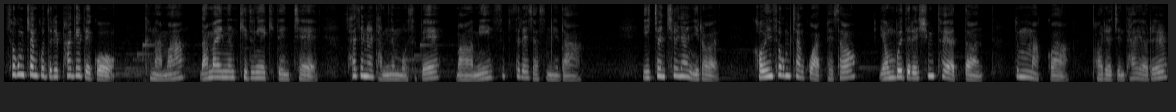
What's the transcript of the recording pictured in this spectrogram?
소금창고들이 파괴되고 그나마 남아있는 기둥에 기댄 채 사진을 담는 모습에 마음이 씁쓸해졌습니다. 2007년 1월 거인 소금창고 앞에서 연부들의 쉼터였던 뚠막과 버려진 타이어를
